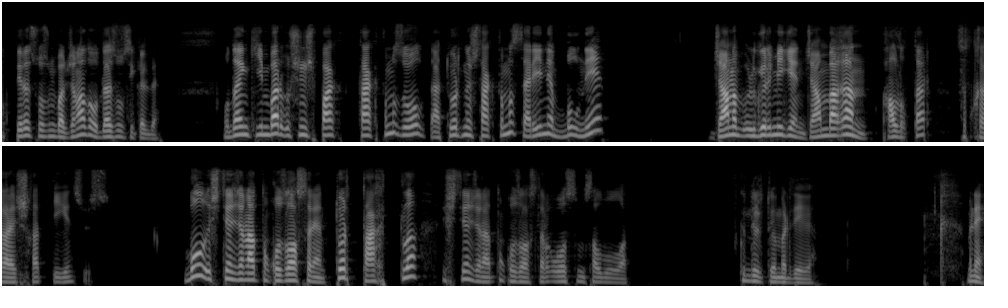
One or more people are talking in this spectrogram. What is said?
от береді сосын барып жанады ғой дәл сол секілді. Одан кейін барып үшінші тактымыз ол ә, төртінші тактымыз әрине бұл не? Жанып үлгермеген жанбаған қалдықтар сыртқа қарай шығады деген сөз. Бұл іштен жанатын қозғалыстар яғни төрт тактылы іштен жанатын қозғалыстарға осы мысал болады. Күнделікті өмірдегі. Міне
